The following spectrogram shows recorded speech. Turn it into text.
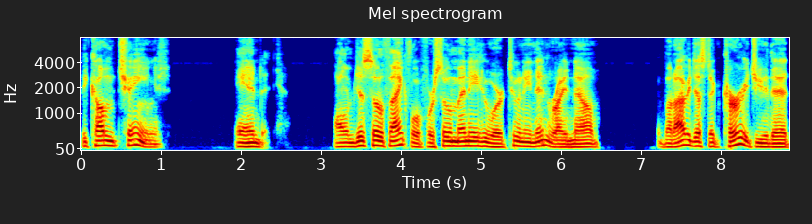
become changed. And I am just so thankful for so many who are tuning in right now. But I would just encourage you that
